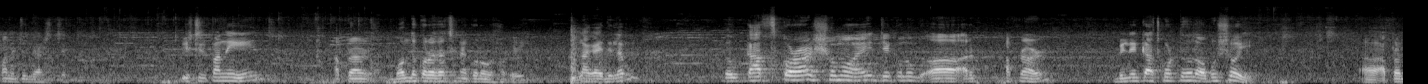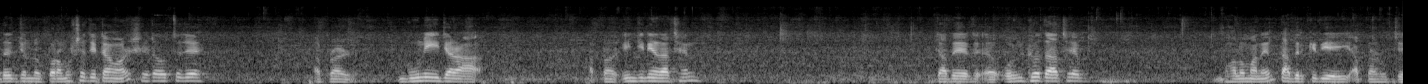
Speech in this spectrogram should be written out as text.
পানি চলে আসছে। বৃষ্টির পানি আপনার বন্ধ করা যাচ্ছে না কোনোভাবেই লাগাই দিলাম। তো কাজ করার সময় যে কোনো আর আপনার বিল্ডিং কাজ করতে হলে অবশ্যই আপনাদের জন্য পরামর্শ যেটা আমার, সেটা হচ্ছে যে আপনার গুণী যারা আপনার ইঞ্জিনিয়ার আছেন, যাদের অভিজ্ঞতা আছে ভালো মানের, তাদেরকে দিয়েই আপনার হচ্ছে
